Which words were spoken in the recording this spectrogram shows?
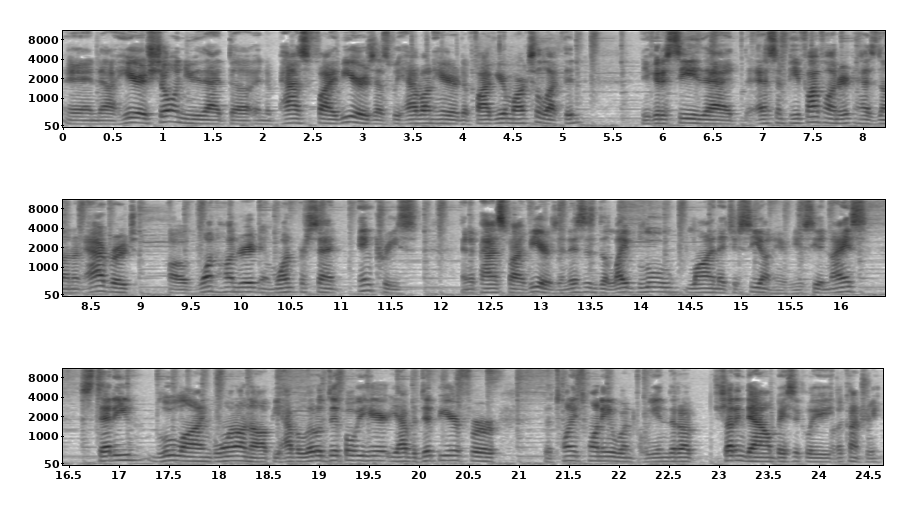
And uh, here is showing you that uh, in the past five years, as we have on here, the five-year mark selected, you're to see that the S&P 500 has done an average of 101% increase in the past five years. And this is the light blue line that you see on here. You see a nice steady blue line going on up. You have a little dip over here. You have a dip here for the 2020 when we ended up shutting down basically the country.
